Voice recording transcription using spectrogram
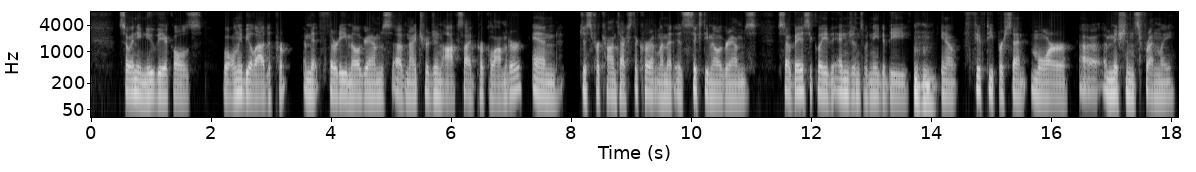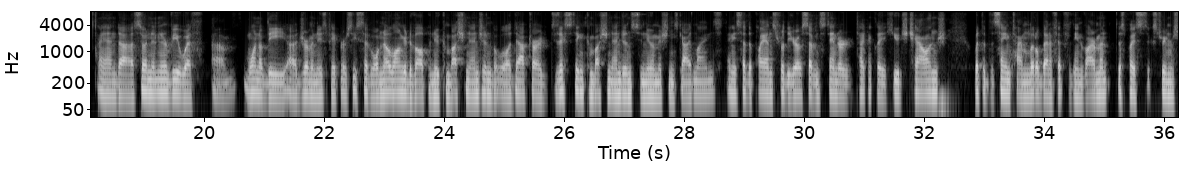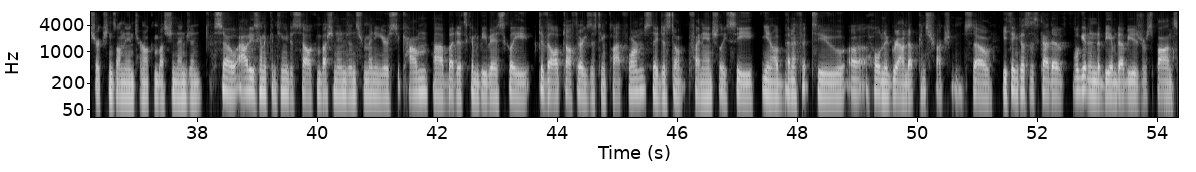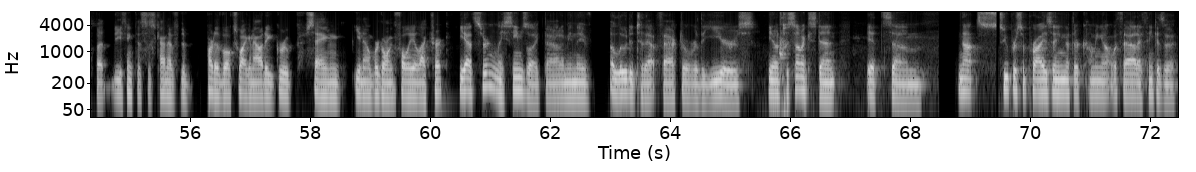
So any new vehicles will only be allowed to emit 30 milligrams of nitrogen oxide per kilometer. And just for context, the current limit is 60 milligrams so basically, the engines would need to be, mm-hmm. you know, 50% more uh, emissions friendly. And uh, so, in an interview with um, one of the uh, German newspapers, he said, We'll no longer develop a new combustion engine, but we'll adapt our existing combustion engines to new emissions guidelines. And he said the plans for the Euro 7 standard are technically a huge challenge with at the same time little benefit for the environment. This places extreme restrictions on the internal combustion engine. So Audi is going to continue to sell combustion engines for many years to come, uh, but it's going to be basically developed off their existing platforms. They just don't financially see, you know, a benefit to a whole new ground up construction. So you think this is kind of, we'll get into BMW's response, but do you think this is kind of the part of the Volkswagen Audi group saying, you know, we're going fully electric? Yeah, it certainly seems like that. I mean, they've alluded to that fact over the years. You know, to some extent, it's um, not super surprising that they're coming out with that. I think as a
